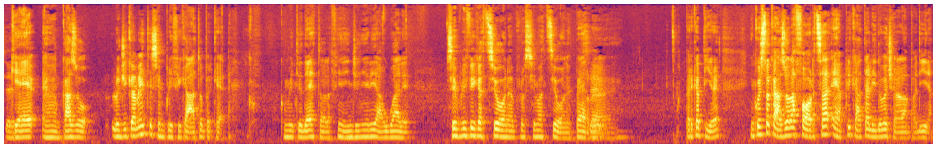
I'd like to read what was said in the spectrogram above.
sì. che è, è, un caso logicamente semplificato, perché come ti ho detto, alla fine ingegneria uguale semplificazione, approssimazione per, sì. per capire. In questo caso la forza è applicata lì dove c'è la lampadina.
